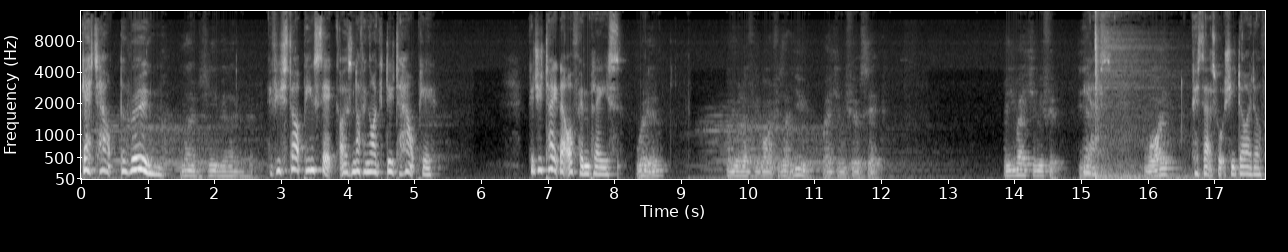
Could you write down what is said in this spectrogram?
Get out the room. No, just leave me alone with it. If you start being sick, oh, there's nothing I could do to help you. Could you take that off him, please? William, or your lovely wife, is that you making me feel sick? Are you making me feel... Yeah. Yes, Why? Because that's what she died of.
